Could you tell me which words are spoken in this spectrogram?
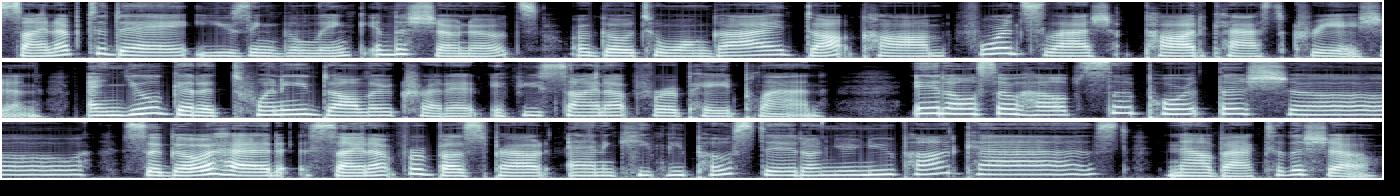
Sign up today using the link in the show notes or go to wongai.com forward slash podcast creation, and you'll get a $20 credit if you sign up for a paid plan. It also helps support the show. So go ahead, sign up for Buzzsprout, and keep me posted on your new podcast. Now back to the show.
